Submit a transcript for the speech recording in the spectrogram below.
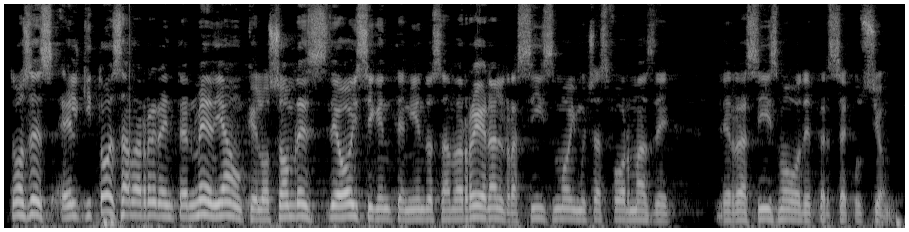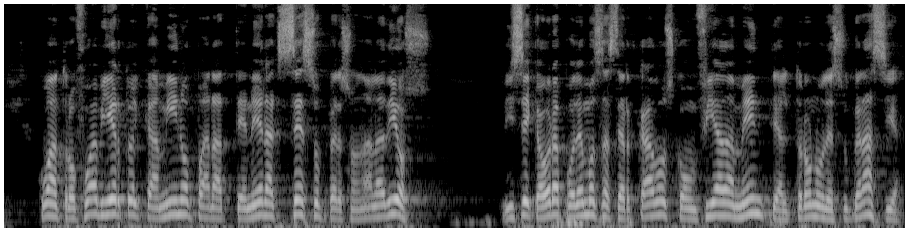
Entonces, él quitó esa barrera intermedia, aunque los hombres de hoy siguen teniendo esa barrera, el racismo y muchas formas de, de racismo o de persecución. Cuatro, fue abierto el camino para tener acceso personal a Dios. Dice que ahora podemos acercarnos confiadamente al trono de su gracia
